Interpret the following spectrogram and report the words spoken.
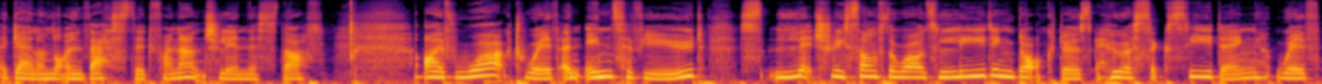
again, I'm not invested financially in this stuff. I've worked with and interviewed literally some of the world's leading doctors who are succeeding with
